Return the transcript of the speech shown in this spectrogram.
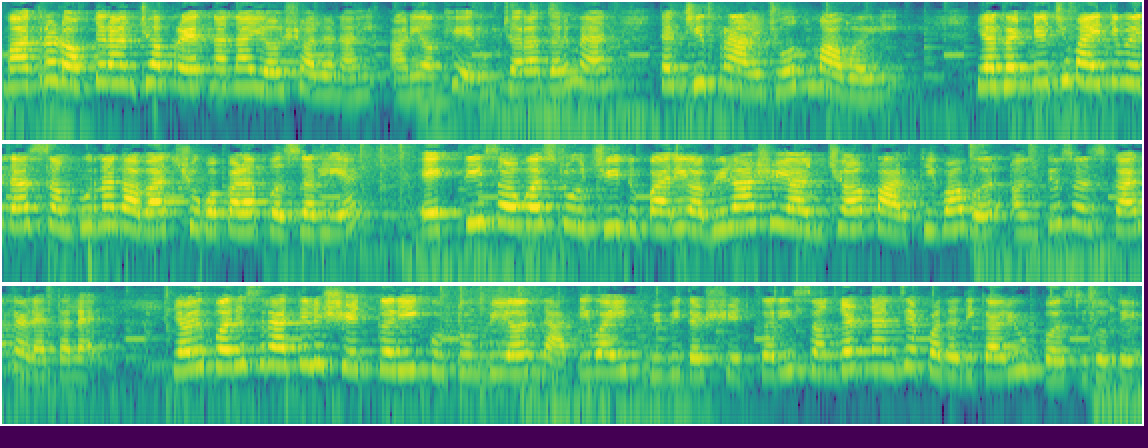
मात्र डॉक्टरांच्या प्रयत्नांना यश आलं नाही आणि अखेर उपचारादरम्यान त्याची प्राणज्योत मावळली. या घटनेची माहिती मिळताच संपूर्ण गावात शोककळा पसरली आहे. एकतीस ऑगस्ट रोजी दुपारी अभिलाष यांच्या पार्थिवावर अंत्यसंस्कार करण्यात आलाय यावेळी परिसरातील शेतकरी कुटुंबीय नातेवाईक विविध शेतकरी संघटनांचे पदाधिकारी उपस्थित होते.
